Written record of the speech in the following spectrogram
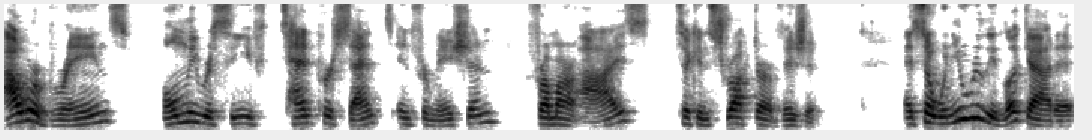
our brains only receive 10% information from our eyes to construct our vision. And so when you really look at it,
